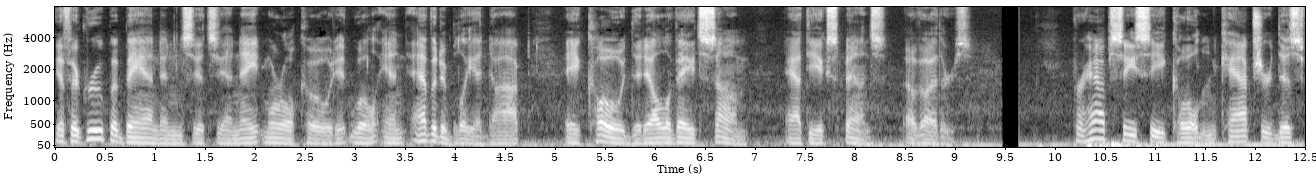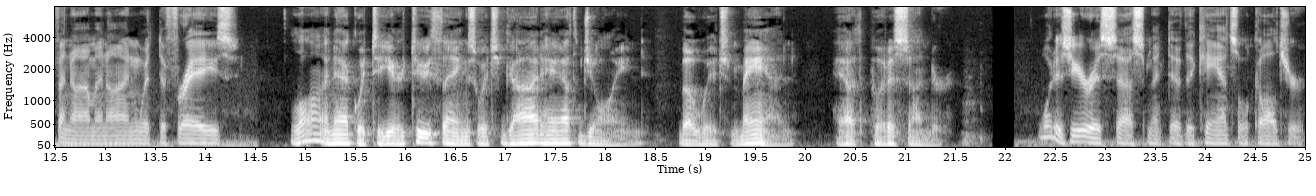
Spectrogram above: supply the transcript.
If a group abandons its innate moral code, it will inevitably adopt a code that elevates some at the expense of others. Perhaps C.C. Colton captured this phenomenon with the phrase, Law and equity are two things which God hath joined, but which man hath put asunder. What is your assessment of the cancel culture?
